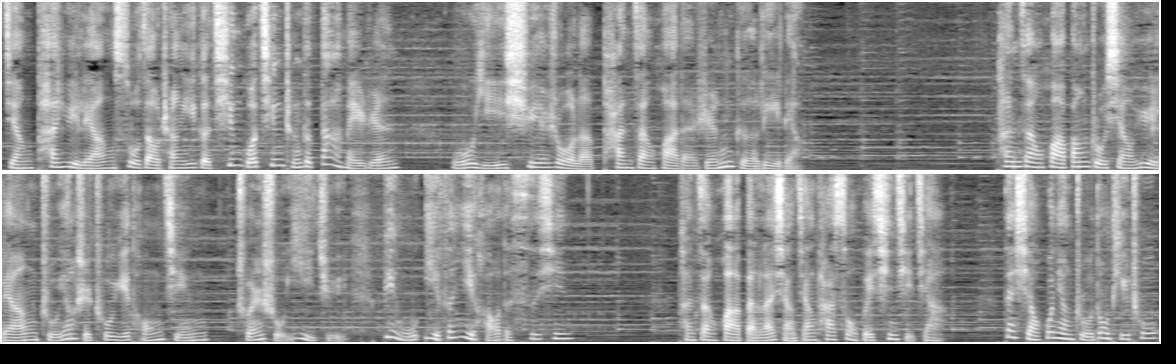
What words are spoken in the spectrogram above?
将潘玉良塑造成一个倾国倾城的大美人，无疑削弱了潘赞化的人格力量。潘赞化帮助小玉良，主要是出于同情，纯属义举，并无一分一毫的私心。潘赞化本来想将她送回亲戚家，但小姑娘主动提出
